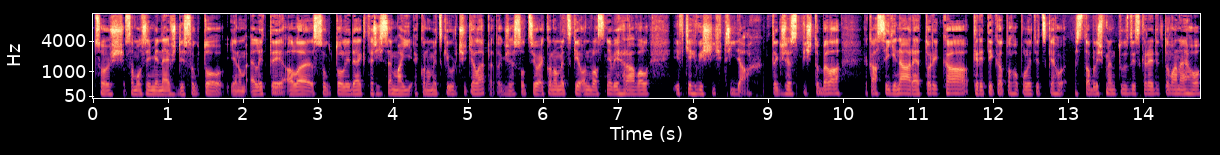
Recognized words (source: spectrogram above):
což samozřejmě ne vždy jsou to jenom elity, ale jsou to lidé, kteří se mají ekonomicky určitě lépe, takže socioekonomicky on vlastně vyhrával i v těch vyšších třídách. Takže spíš to byla jakási jiná rétorika, kritika toho politického establishmentu zdiskreditovaného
